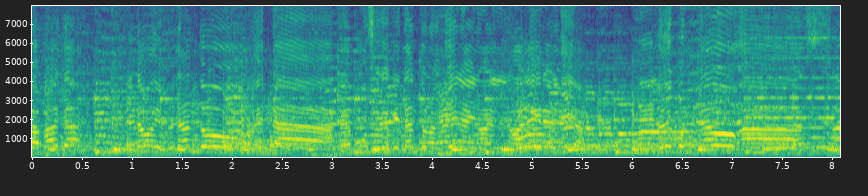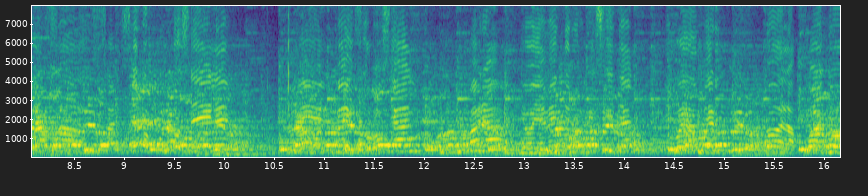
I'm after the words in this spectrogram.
Zapata. Estamos disfrutando esta música que tanto nos llena y nos, nos alegra el día. Eh, lo he invitado a salsero.cl el Facebook oficial para que obviamente nos visiten y puedan ver todas las fotos,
